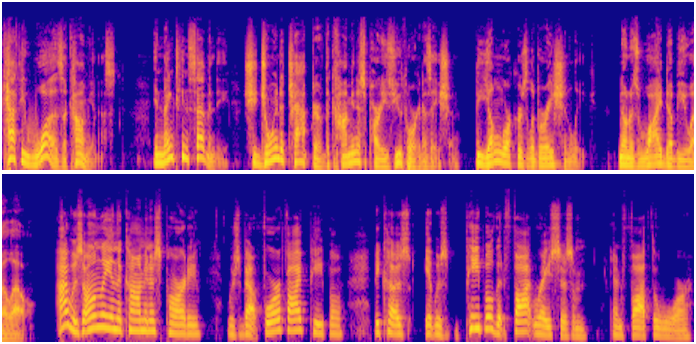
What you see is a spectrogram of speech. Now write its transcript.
Kathy was a communist. In 1970, she joined a chapter of the Communist Party's youth organization, the Young Workers' Liberation League, known as YWLL. I was only in the Communist Party, it was about four or five people, because it was people that fought racism and fought the war.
